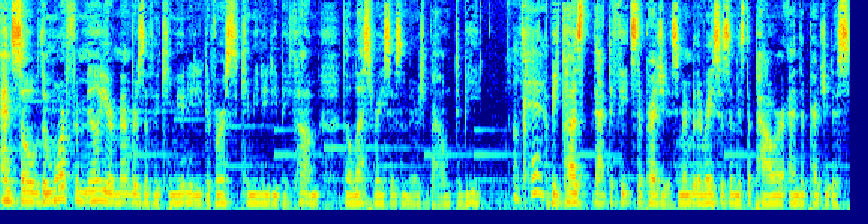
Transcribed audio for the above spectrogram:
And so the more familiar members of the community, diverse community become, the less racism there's bound to be Okay. because that defeats the prejudice. Remember, the racism is the power and the prejudice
